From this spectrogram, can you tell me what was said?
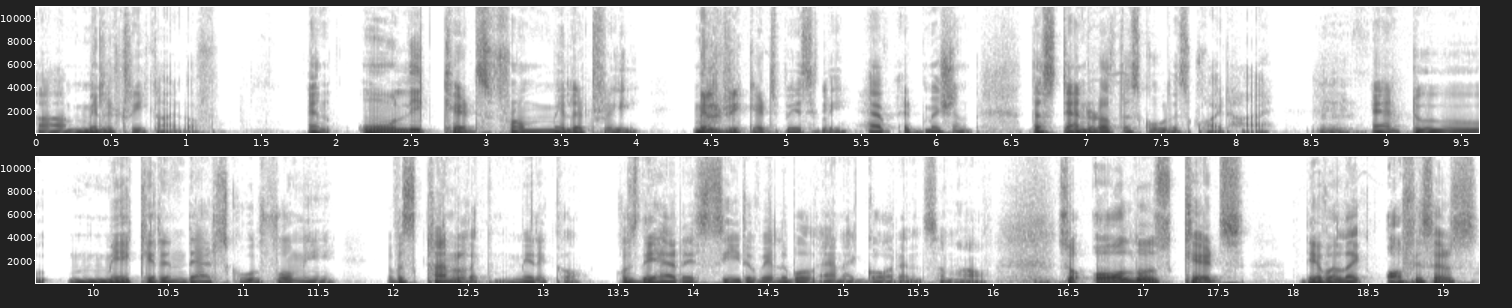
uh, military kind of, and only kids from military, military kids basically have admission. The standard of the school is quite high, and to make it in that school for me, it was kind of like a miracle because they had a seat available and I got in somehow. So all those kids, they were like officers,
